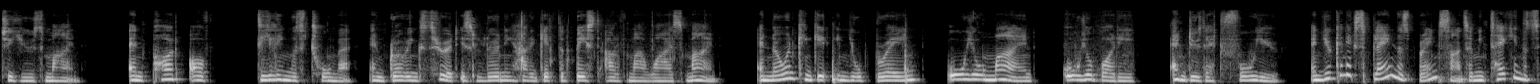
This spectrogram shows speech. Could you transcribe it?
to use mine. And part of dealing with trauma and growing through it is learning how to get the best out of my wise mind. And no one can get in your brain or your mind or your body and do that for you. And you can explain this brain science. I mean, taking this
